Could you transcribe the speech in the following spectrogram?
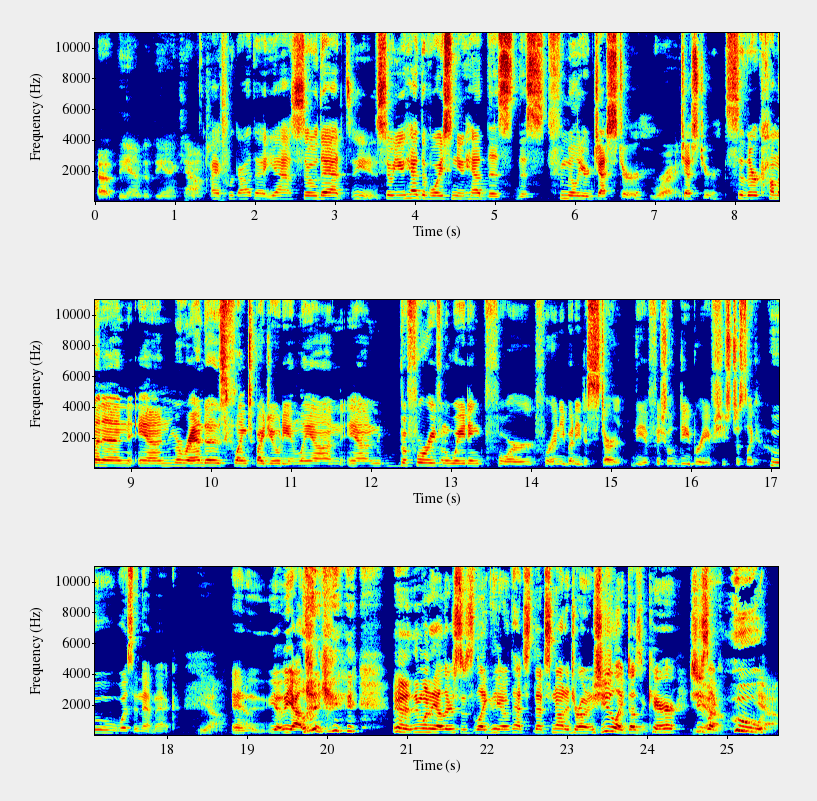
at the end of the encounter. I forgot that. Yeah, so that so you had the voice and you had this this familiar gesture right. gesture. So they're coming in, and Miranda is flanked by Jody and Leon. And before even waiting for for anybody to start the official debrief, she's just like, "Who was in that mech?" yeah. And yeah, yeah, like and one of the others is like, you know, that's that's not a drone, and she like doesn't care. She's Yeah. like, "Who yeah.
